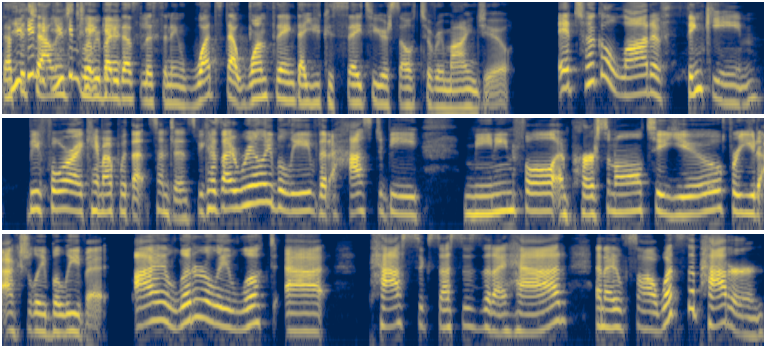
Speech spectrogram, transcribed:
That's you the can, challenge to everybody it. that's listening. What's that one thing that you could say to yourself to remind you? It took a lot of thinking before I came up with that sentence because I really believe that it has to be meaningful and personal to you for you to actually believe it. I literally looked at past successes that I had and I saw what's the pattern.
